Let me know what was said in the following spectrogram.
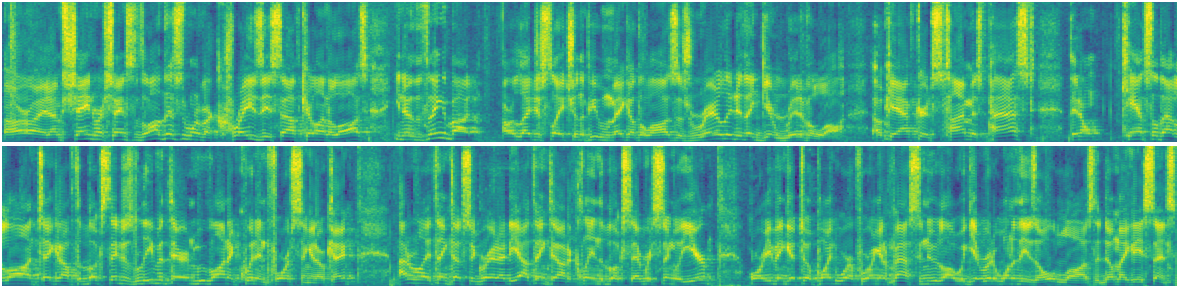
All right, I'm Shane from Shane's Law. Oh, this is one of our crazy South Carolina laws. You know, the thing about our legislature and the people who make up the laws is rarely do they get rid of a law. Okay, after its time has passed, they don't cancel that law and take it off the books. They just leave it there and move on and quit enforcing it, okay? I don't really think that's a great idea. I think they ought to clean the books every single year or even get to a point where if we're going to pass a new law, we get rid of one of these old laws that don't make any sense.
